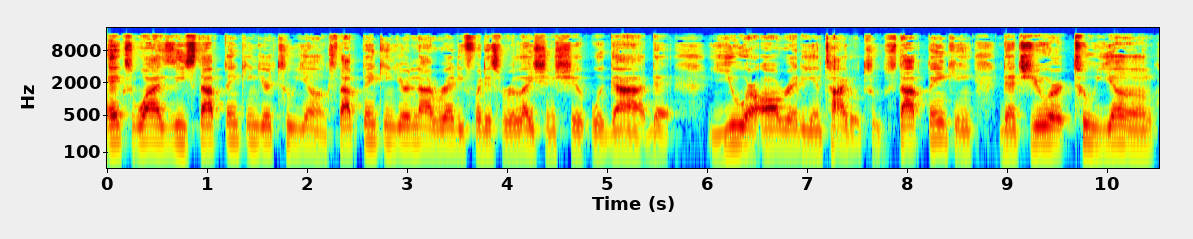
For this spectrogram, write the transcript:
XYZ, stop thinking you're too young. Stop thinking you're not ready for this relationship with God that you are already entitled to. Stop thinking that you're too young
